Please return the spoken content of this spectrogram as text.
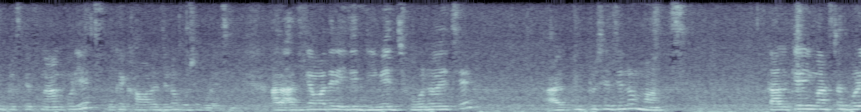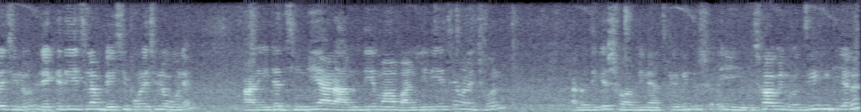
টুটুসকে স্নান করিয়ে ওকে খাওয়ানোর জন্য বসে পড়েছি। আর আজকে আমাদের এই যে ডিমের ঝোল হয়েছে আর টুটুসের জন্য মাছ। কালকে এই মাছটা ধরেছিল রেখে দিয়েছিলাম বেশি পড়েছিল বলে। আর এইটা ঝিঙে আর আলু দিয়ে মা বানিয়ে দিয়েছে মানে ঝোল। আর ওদিকে সোয়াবিন আজকে কিন্তু এই সোয়াবিন বলছি কি জানো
